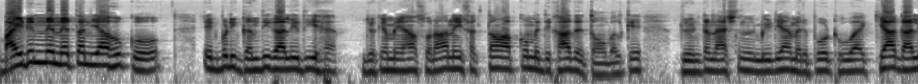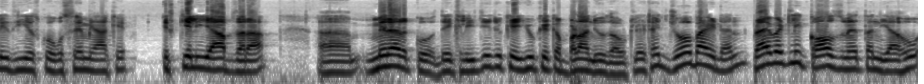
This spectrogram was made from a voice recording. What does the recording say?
बाइडेन ने नेतन याहू को एक बड़ी गंदी गाली दी है, जो कि मैं यहाँ सुना नहीं सकता हूँ, आपको मैं दिखा देता हूँ, बल्कि जो इंटरनेशनल मीडिया में रिपोर्ट हुआ है, क्या गाली दी है उसको गुस्से में आके, इसके लिए आप ज़रा मिरर को देख लीजिए जो कि यूके का बड़ा न्यूज़ आउटलेट है जो Biden privately calls Netanyahu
